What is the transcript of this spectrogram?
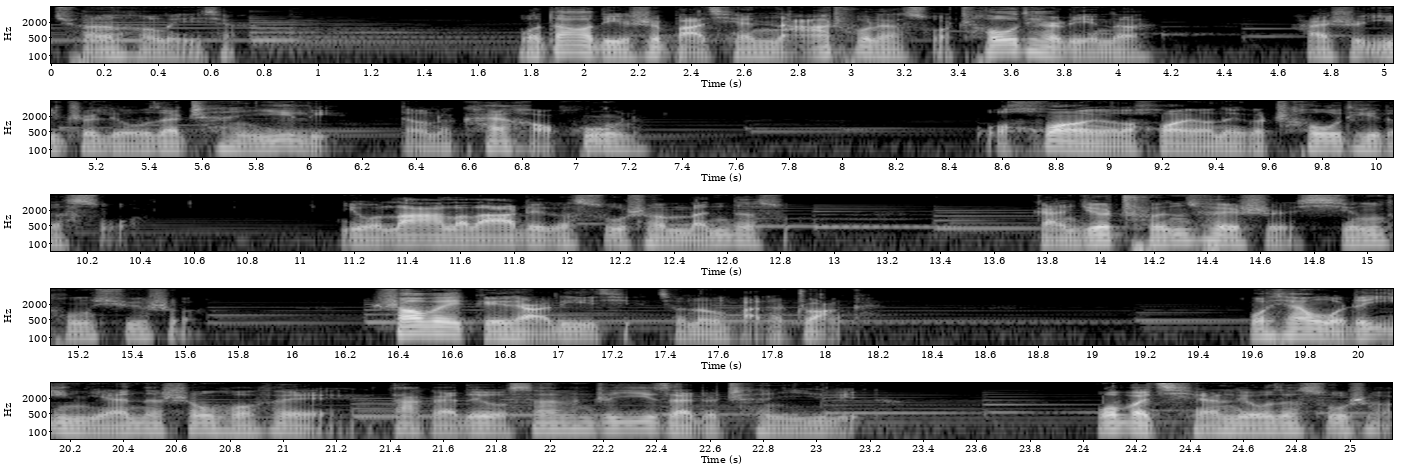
权衡了一下，我到底是把钱拿出来锁抽屉里呢，还是一直留在衬衣里等着开好户呢？我晃悠了晃悠那个抽屉的锁，又拉了拉这个宿舍门的锁。感觉纯粹是形同虚设，稍微给点力气就能把它撞开。我想我这一年的生活费大概得有三分之一在这衬衣里呢。我把钱留在宿舍，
